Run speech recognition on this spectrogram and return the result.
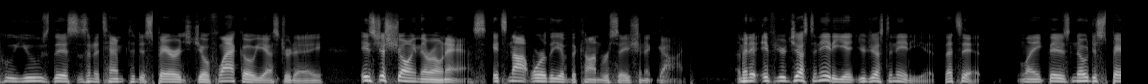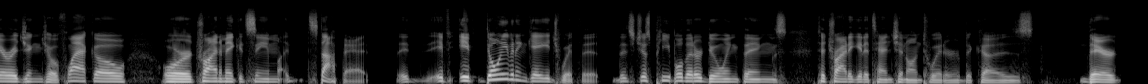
who used this as an attempt to disparage Joe Flacco yesterday is just showing their own ass. It's not worthy of the conversation it got. I mean, if you're just an idiot, you're just an idiot. That's it. Like, there's no disparaging Joe Flacco or trying to make it seem. Stop that. If if don't even engage with it. It's just people that are doing things to try to get attention on Twitter because they're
